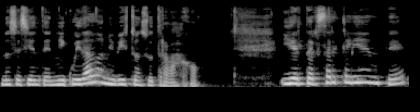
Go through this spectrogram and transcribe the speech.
no se siente ni cuidado ni visto en su trabajo. Y el tercer cliente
